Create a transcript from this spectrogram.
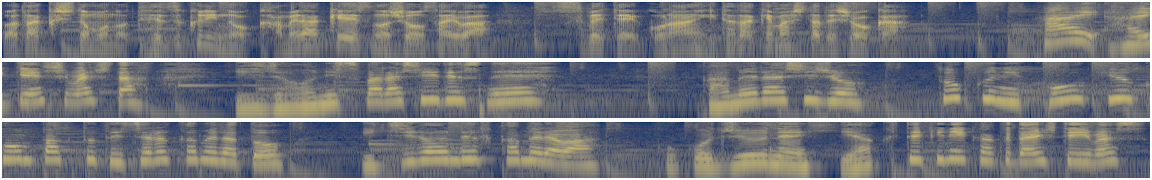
私どもの手作りのカメラケースの詳細は全てご覧いただけましたでしょうか？はい拝見しました。非常に素晴らしいですね。カメラ市場特に高級コンパクトデジタルカメラと一眼レフカメラはここ10年飛躍的に拡大しています。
